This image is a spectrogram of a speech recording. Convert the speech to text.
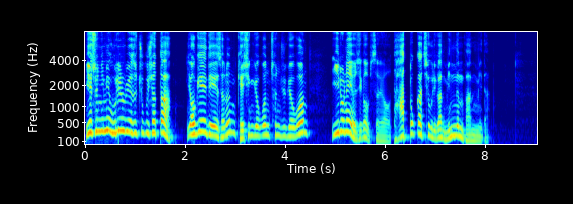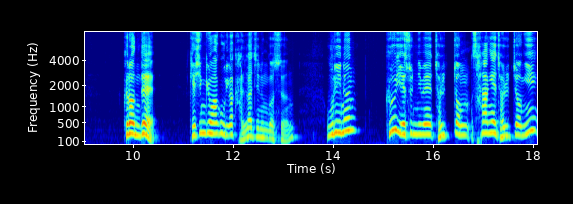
예수님이 우리를 위해서 죽으셨다. 여기에 대해서는 개신교건 천주교건 이론의 여지가 없어요. 다 똑같이 우리가 믿는 바입니다. 그런데 개신교하고 우리가 갈라지는 것은 우리는 그 예수님의 절정 사랑의 절정이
